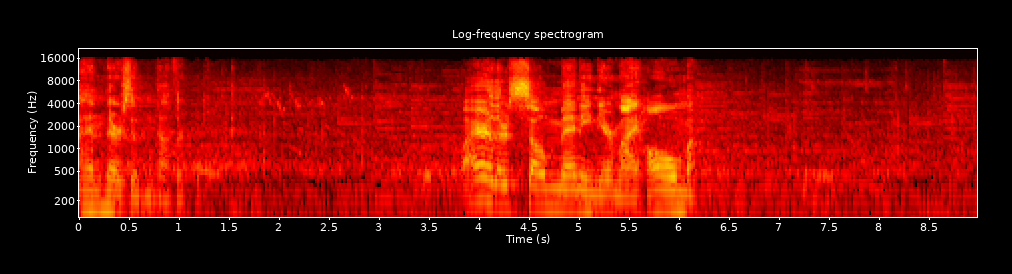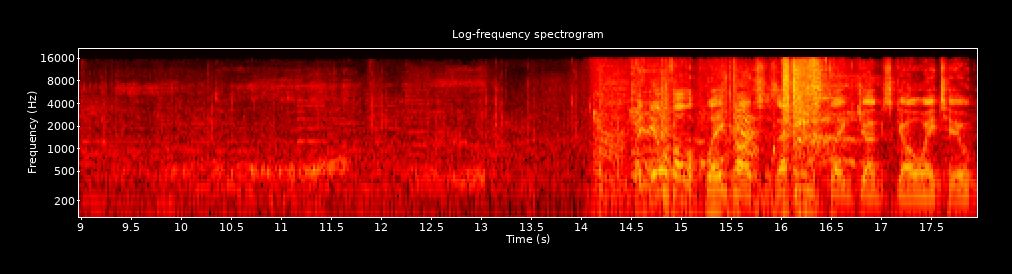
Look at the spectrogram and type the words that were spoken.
And there's another one. Why are there so many near my home? If I deal with all the plague hearts, does that mean the plague jugs go away too?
